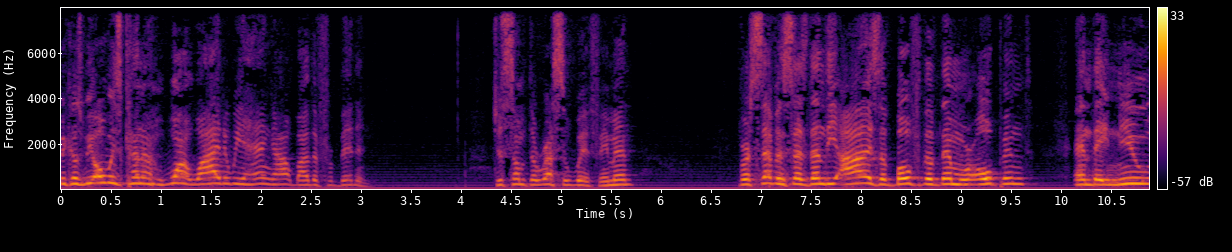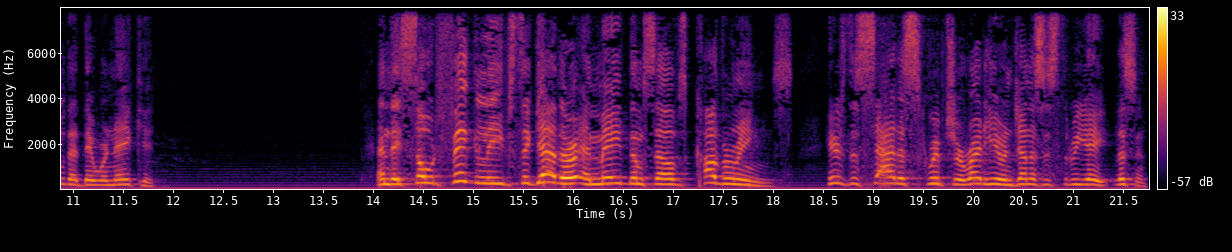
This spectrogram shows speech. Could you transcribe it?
because we always kind of want. Why do we hang out by the forbidden? Just something to wrestle with, amen. Verse 7 says, Then the eyes of both of them were opened, and they knew that they were naked and they sewed fig leaves together and made themselves coverings. Here's the saddest scripture right here in Genesis 3 8. Listen.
